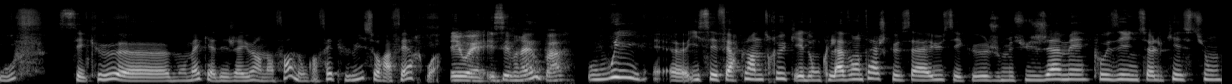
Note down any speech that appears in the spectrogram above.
ouf, c'est que euh, mon mec a déjà eu un enfant, donc en fait, lui saura faire quoi. Et ouais, et c'est vrai ou pas? Oui, euh, il sait faire plein de trucs et donc l'avantage que ça a eu, c'est que je me suis jamais posé une seule question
